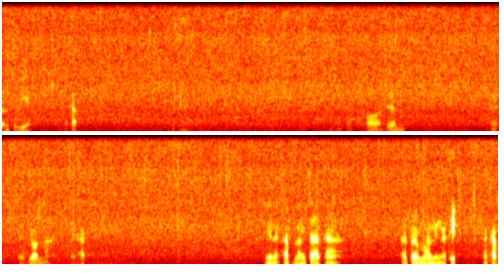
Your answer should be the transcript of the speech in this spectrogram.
ต้นทุเรียนนะครับก็เริ่มแตกยอดมานะครับนี่นะครับหลังจากอ่าใช้ไปประมาณหนึ่งอาทิตย์นะครับ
